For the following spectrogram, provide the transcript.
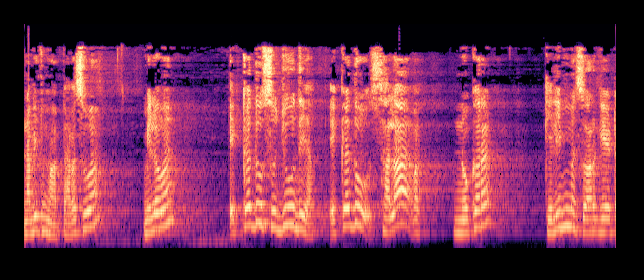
නබිතුමා පැවසුවා මෙලොව එකදු සුජූදයක් එකදු සලාවක් නොකර කෙලින්ම ස්වර්ගයට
